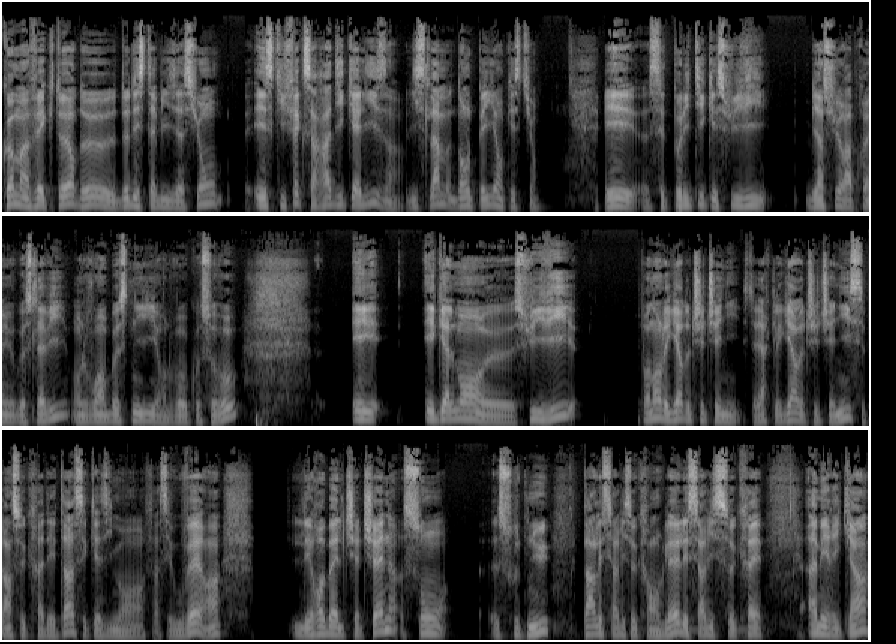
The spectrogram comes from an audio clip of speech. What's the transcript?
comme un vecteur de, de déstabilisation, et ce qui fait que ça radicalise l'islam dans le pays en question. Et cette politique est suivie, bien sûr, après en Yougoslavie, on le voit en Bosnie, on le voit au Kosovo, et également euh, suivie pendant les guerres de Tchétchénie. C'est-à-dire que les guerres de Tchétchénie, c'est pas un secret d'État, c'est quasiment, enfin, c'est ouvert. Hein. les rebelles tchétchènes sont soutenus par les services secrets anglais, les services secrets américains,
